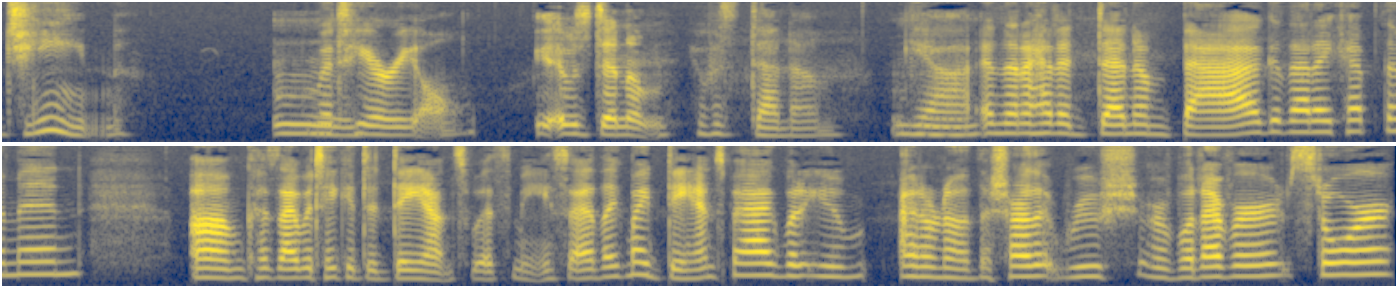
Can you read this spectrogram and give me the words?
jean Mm. material. it was denim. It was denim. Yeah, and then I had a denim bag that I kept them in, um, because I would take it to dance with me. So I had like my dance bag, but you, I don't know, the Charlotte Russe or whatever store,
